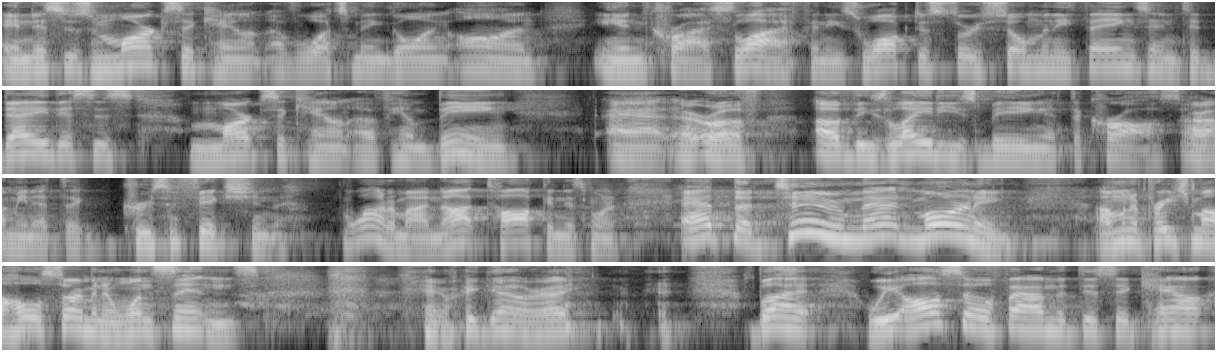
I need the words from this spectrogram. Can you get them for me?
and this is Mark's account of what's been going on in Christ's life. And he's walked us through so many things, and today this is Mark's account of him being at, or of, of these ladies being at the cross, or I mean, at the crucifixion. What am I not talking this morning? At the tomb that morning. I'm going to preach my whole sermon in one sentence. Here we go, right? but we also found that this account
